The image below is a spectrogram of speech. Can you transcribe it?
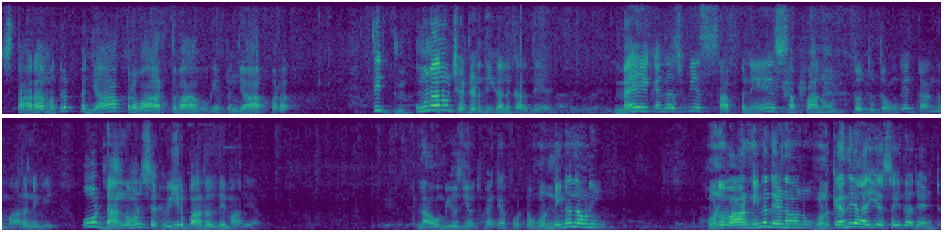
17 ਮਤਲਬ 50 ਪਰਿਵਾਰ ਤਬਾਹ ਹੋ ਗਏ 50 ਪਰ ਤੇ ਉਹਨਾਂ ਨੂੰ ਛੱਡਣ ਦੀ ਗੱਲ ਕਰਦੇ ਆ। ਮੈਂ ਇਹ ਕਹਿੰਦਾ ਸੀ ਵੀ ਇਹ ਸੱਪ ਨੇ ਸੱਪਾਂ ਨੂੰ ਦੁੱਧ ਦਵੋਗੇ ਡੰਗ ਮਾਰਨਗੇ। ਉਹ ਡੰਗ ਹੁਣ ਸੁਖਵੀਰ ਬਾਦਲ ਦੇ ਮਾਰਿਆ। ਲਾਓ ਮਿਊਜ਼ੀਅਮ 'ਚ ਮੈਂ ਕਿਹਾ ਫੋਟੋ ਹੁਣ ਨਹੀਂ ਨਾ ਲਾਉਣੀ। ਹੁਣ ਵਾਰ ਨਹੀਂ ਨਾ ਦੇਣਾ ਉਹਨੂੰ। ਹੁਣ ਕਹਿੰਦੇ ਆਈਐਸਆਈ ਦਾ ਏਜੰਟ।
